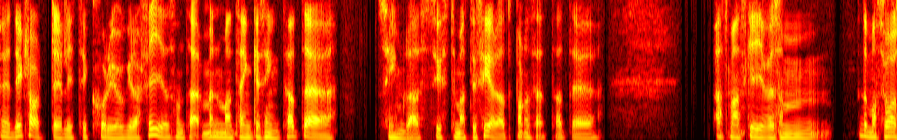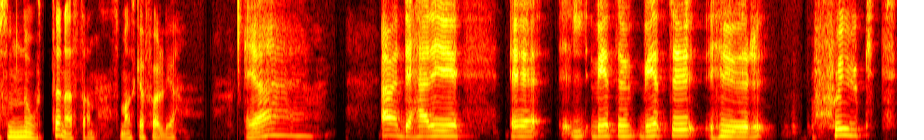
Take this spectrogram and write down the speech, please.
eh, det är klart det är lite koreografi och sånt där, men man tänker sig inte att det är så himla systematiserat på något sätt. Att, det, att man skriver som, det måste vara som noter nästan, som man ska följa. Ja, det här är ju Eh, vet, du, vet du hur sjukt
